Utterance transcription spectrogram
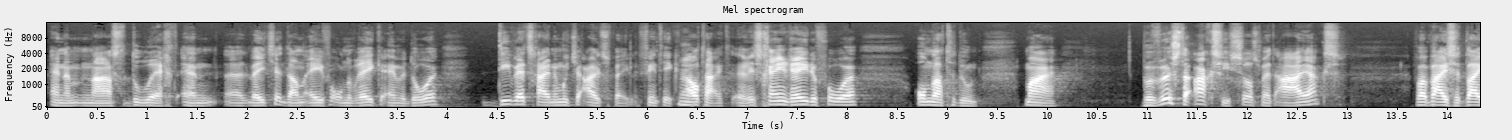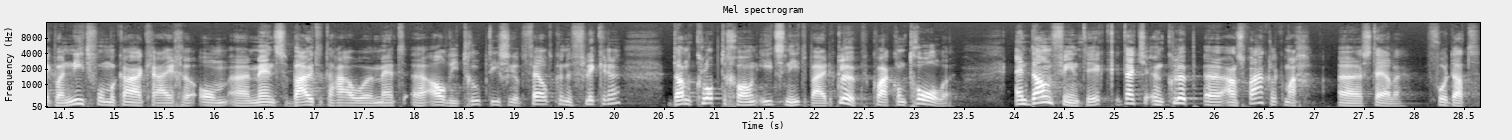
en hem naast het doel legt. En eh, weet je, dan even onderbreken en weer door. Die wedstrijden moet je uitspelen, vind ik Ja. altijd. Er is geen reden voor om dat te doen. Maar bewuste acties, zoals met Ajax, waarbij ze het blijkbaar niet voor elkaar krijgen om eh, mensen buiten te houden met eh, al die troep die ze op het veld kunnen flikkeren, dan klopt er gewoon iets niet bij de club qua controle. En dan vind ik dat je een club eh, aansprakelijk mag stellen voor dat.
